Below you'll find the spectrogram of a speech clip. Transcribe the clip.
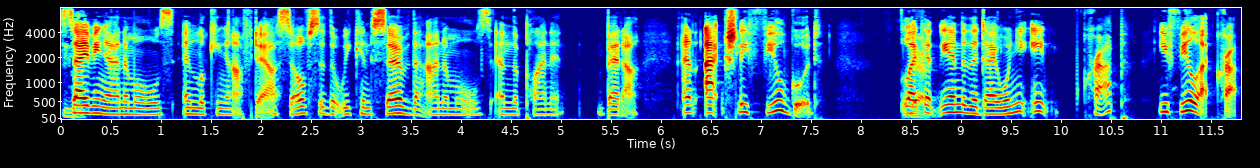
Mm-hmm. saving animals and looking after ourselves so that we can serve the animals and the planet better and actually feel good. Like Yeah. at the end of the day, when you eat crap, you feel like crap.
